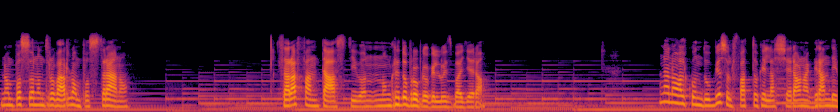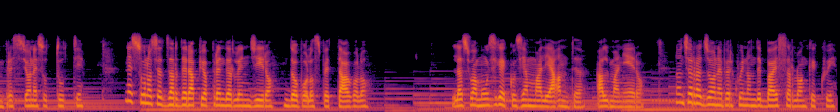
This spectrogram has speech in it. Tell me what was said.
Non posso non trovarlo un po' strano. Sarà fantastico, non credo proprio che lui sbaglierà. Non ho alcun dubbio sul fatto che lascerà una grande impressione su tutti. Nessuno si azzarderà più a prenderlo in giro dopo lo spettacolo. La sua musica è così ammaliante, al maniero. Non c'è ragione per cui non debba esserlo anche qui.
